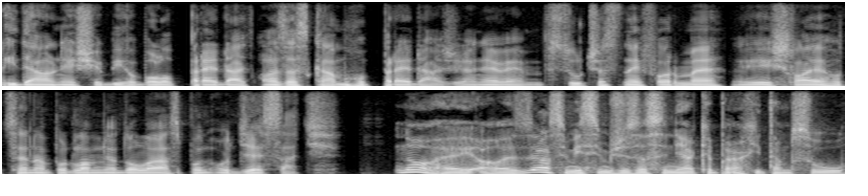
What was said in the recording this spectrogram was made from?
ideálnejšie by ho bolo predať. Ale zase kam ho predáš? Ja neviem. V súčasnej forme išla jeho cena podľa mňa dole aspoň o 10. No hej, ale ja si myslím, že zase nejaké prachy tam sú.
